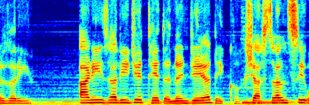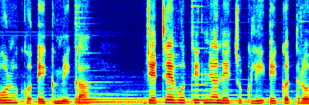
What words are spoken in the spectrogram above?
हरी आणि झाली जेथे धनंजय देख शास्त्रांची ओळख एकमेका. जेथे होती ज्ञाने चुकली एकत्र.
